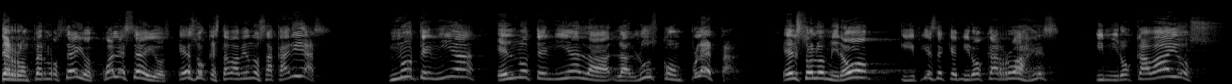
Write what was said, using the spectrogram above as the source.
de romper los sellos. ¿Cuáles sellos? Eso que estaba viendo Zacarías. No tenía, él no tenía la, la luz completa. Él solo miró, y fíjese que miró carruajes y miró caballos.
